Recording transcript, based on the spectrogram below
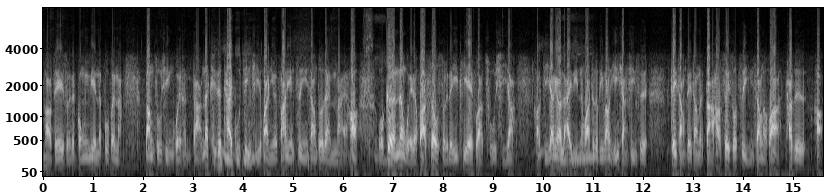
啊这些所谓的供应链的部分呢，帮助性会很大。那其实台股近期的话，你会发现自营商都在买哈。我个人认为的话，受所谓的 ETF 啊除息啊，好即将要来临的话，这个地方影响性是非常非常的大哈。所以说自营商的话，它是好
